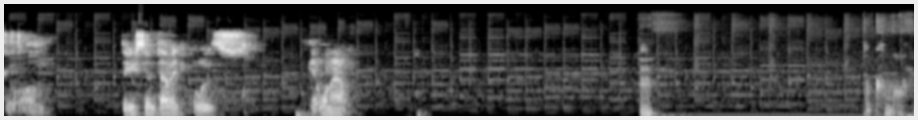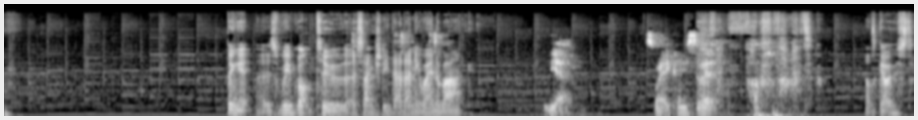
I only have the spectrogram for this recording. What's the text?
Go on. Do some damage, boys. Get one out. Oh, come on. Thing it is, we've got two that are essentially dead anyway in the back. Yeah. That's where it comes to it. Fuck that. That's Ghost.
